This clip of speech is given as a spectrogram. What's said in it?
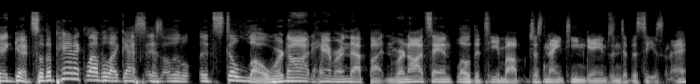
Okay, good. So the panic level, I guess, is a little, it's still low. We're not hammering that button. We're not saying blow the team up just 19 games into the season, eh?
